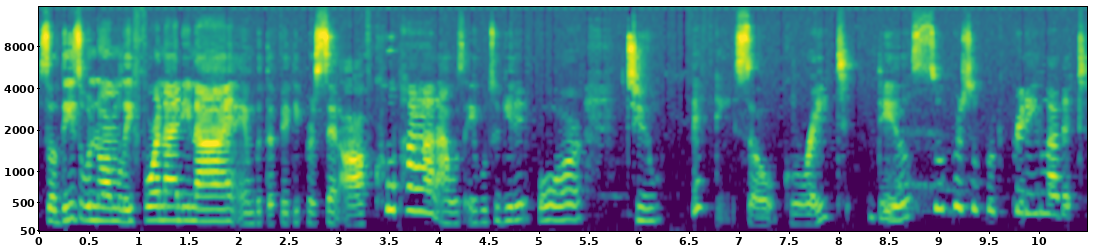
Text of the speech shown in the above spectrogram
So these were normally $4.99 and with the 50% off coupon, I was able to get it for 2 50 so great deal super super pretty love it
